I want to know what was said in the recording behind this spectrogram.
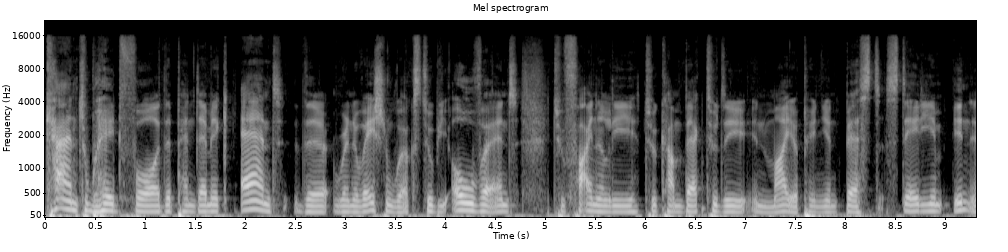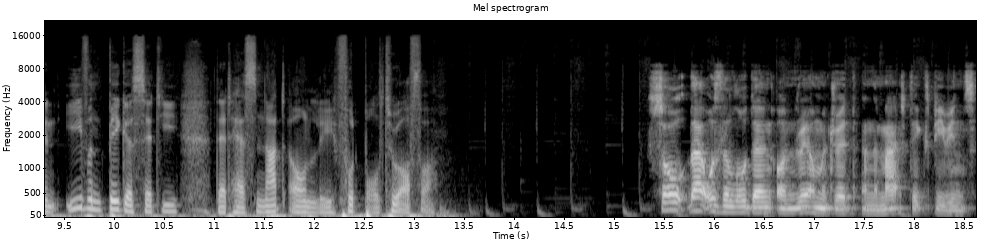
can't wait for the pandemic and the renovation works to be over and to finally to come back to the, in my opinion, best stadium in an even bigger city that has not only football to offer. So that was the lowdown on Real Madrid and the matchday experience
